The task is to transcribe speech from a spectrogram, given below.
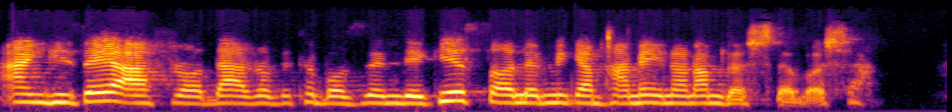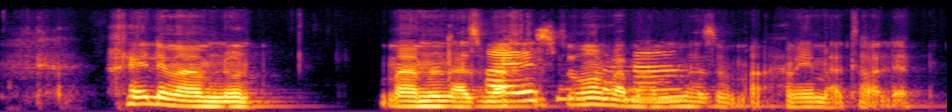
انگیزه افراد در رابطه با زندگی سالم میگم همه اینا هم داشته باشم خیلی ممنون. ممنون از وقتتون و ممنون از همه مطالب.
